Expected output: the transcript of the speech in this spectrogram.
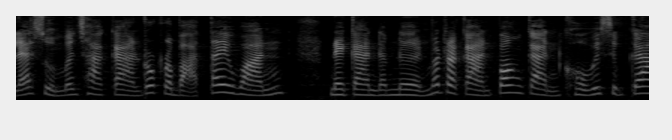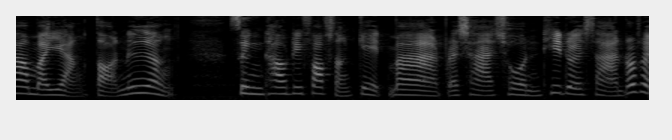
และศูนย์บัญชาการโรคระบาดไต้หวัน ในการดำเนินมาตรการป้องกันโควิด -19 มาอย่างต่อเนื่อง ซึ่งเท่าที่ฟอบสังเกตมาประชาชนที่โดยสารรถไฟ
